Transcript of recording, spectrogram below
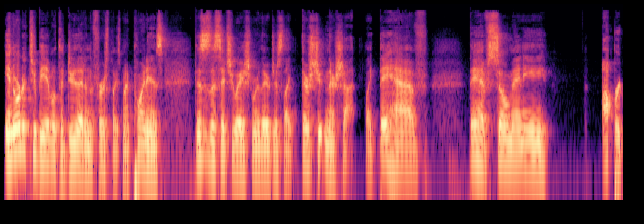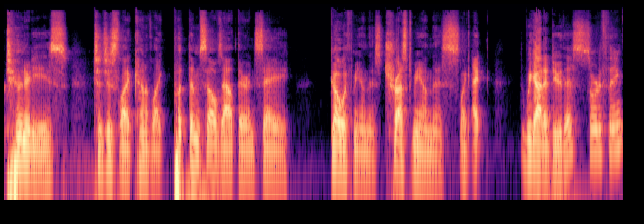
In order to be able to do that in the first place, my point is this is a situation where they're just like they're shooting their shot. Like they have they have so many opportunities to just like kind of like put themselves out there and say go with me on this. Trust me on this. Like i we got to do this sort of thing.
